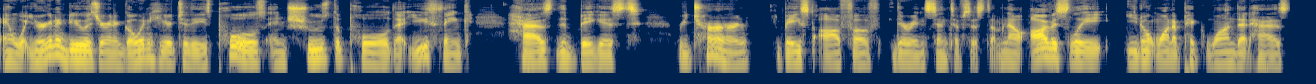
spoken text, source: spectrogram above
And what you're going to do is you're going to go in here to these pools and choose the pool that you think has the biggest return based off of their incentive system. Now, obviously, you don't want to pick one that has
